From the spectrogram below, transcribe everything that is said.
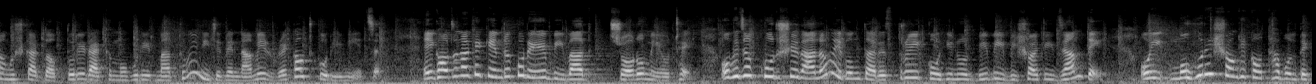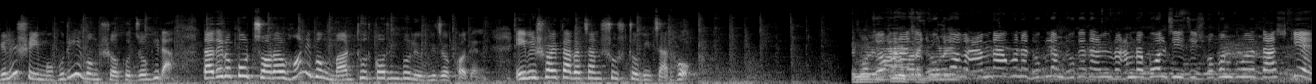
সংস্কার দপ্তরের এক মহুরির মাধ্যমে নিজেদের নামের রেকর্ড করিয়ে নিয়েছেন। এই ঘটনাকে কেন্দ্র করে বিবাদ চরমে ওঠে। অভিযোগ খুরশিদ আলম এবং তার স্ত্রী কোহিনুর বিবি বিষয়টি জানতে ওই মহুরির সঙ্গে কথা বলতে গেলে সেই মহুরি এবং সহযোগীরা তাদের উপর চড়াও হন এবং মারধর করেন বলে অভিযোগ করেন। এই বিষয়ে তারা চান সুষ্ঠু বিচার হোক। আমরা ওখানে ঢুকলাম, ঢুকে আমরা- বলছি যে শোভন কুমার দাস কে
